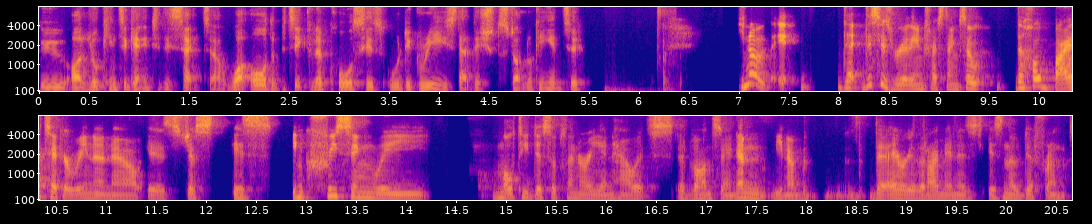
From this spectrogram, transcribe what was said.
who are looking to get into this sector, what are the particular courses or degrees that they should start looking into? You know, it, that this is really interesting. So the whole biotech arena now is just is increasingly multidisciplinary in how it's advancing, and you know, the, the area that I'm in is is no different.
